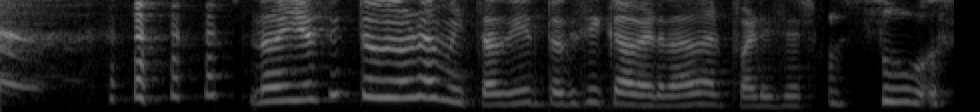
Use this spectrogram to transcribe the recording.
No, yo sí tuve una amistad bien tóxica, ¿verdad? Al parecer. Su,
